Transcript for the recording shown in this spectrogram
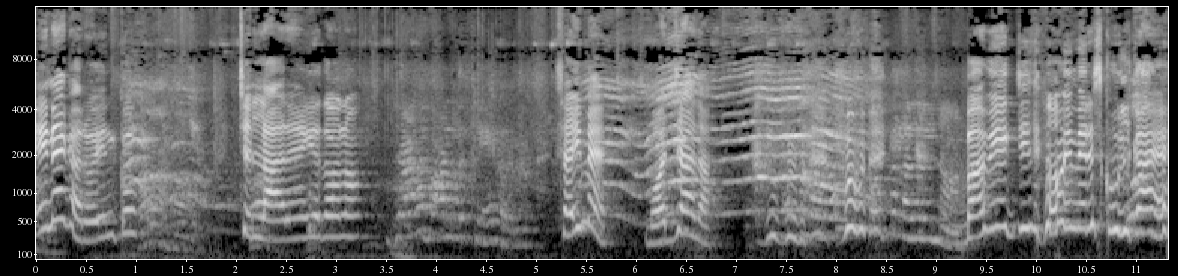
इन्हें करो इनको। चिल्ला रहे हैं ये दोनों। सही में बहुत ज़्यादा। भाभी एक चीज़ भाभी मेरे स्कूल का है।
